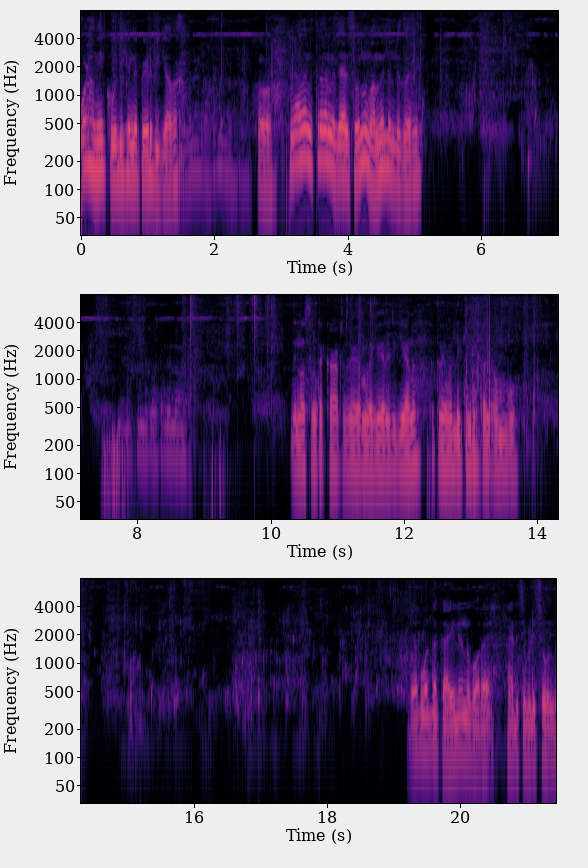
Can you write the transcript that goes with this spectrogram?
ഓടാ നീ കൊലി എന്നെ പേടിപ്പിക്കാതെ. ഓ ഞാൻ തന്നെ ഇത്ര തന്നെ വിചാരിച്ചു. ഒന്നും വന്നില്ലല്ലോ ഇതുവരെ. ദിനോസറിന്റെ കാട്ടിൽ നമ്മൾ കയറിയിരിക്കുകയാണ് ഇത്രയും വലിയ കീരിപ്പല്ല ഒമ്പു ഇതേപോലത്തെ കയ്യിലുള്ള കുറേ അടിച്ച് പിടിച്ചുകൊണ്ട്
